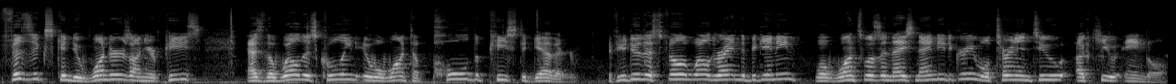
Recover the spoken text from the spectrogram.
physics can do wonders on your piece. As the weld is cooling, it will want to pull the piece together. If you do this fillet weld right in the beginning, what once was a nice 90 degree will turn into a cute angle.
